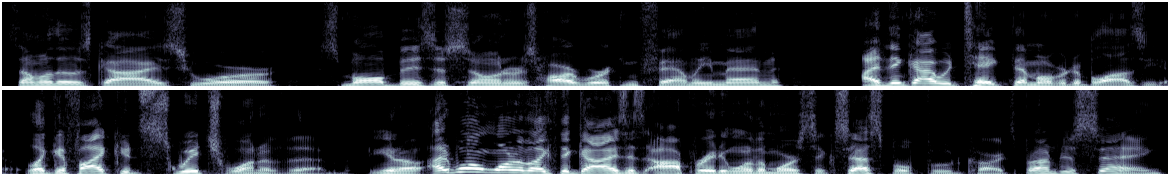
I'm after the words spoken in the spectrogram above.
some of those guys who are small business owners, hardworking family men, I think I would take them over to Blasio. Like if I could switch one of them, you know, I'd want one of like the guys that's operating one of the more successful food carts. But I'm just saying,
